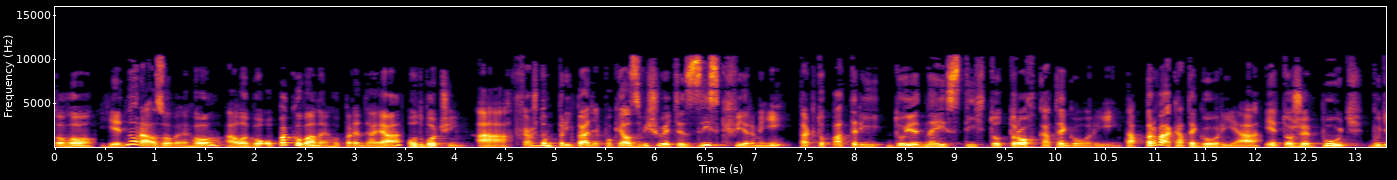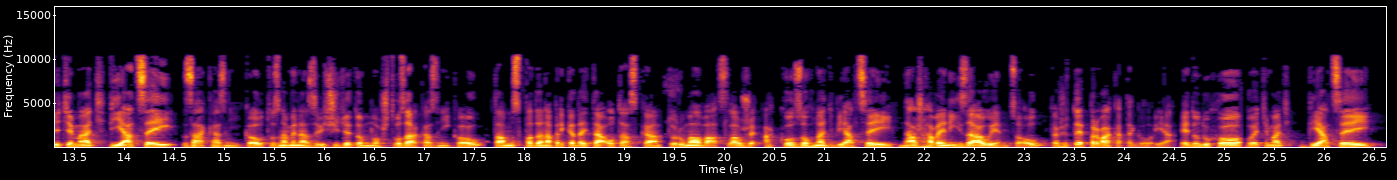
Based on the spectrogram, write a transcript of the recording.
toho jednorázového alebo opakovaného predaja odbočím. A v každom prípade, pokiaľ zvyšujete zisk firmy, tak to patrí do jednej z týchto troch kategórií. Tá prvá kategória je to, že buď budete mať viacej zákazníkov, to znamená zvýšite to množstvo zákazníkov, tam spada napríklad aj tá otázka, ktorú mal Václav, že ako zohnať viacej nažhavených záujmov záujemcov, takže to je prvá kategória. Jednoducho budete mať viacej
